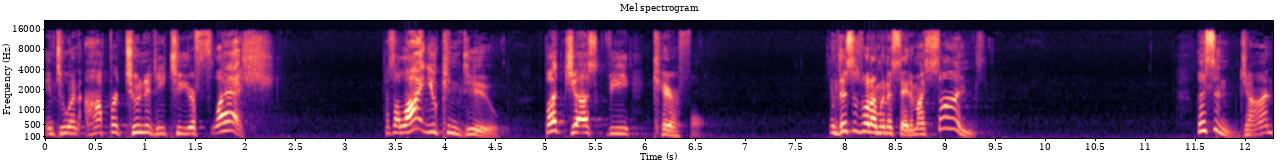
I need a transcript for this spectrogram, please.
into an opportunity to your flesh. There's a lot you can do, but just be careful. And this is what I'm going to say to my sons. Listen, John,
